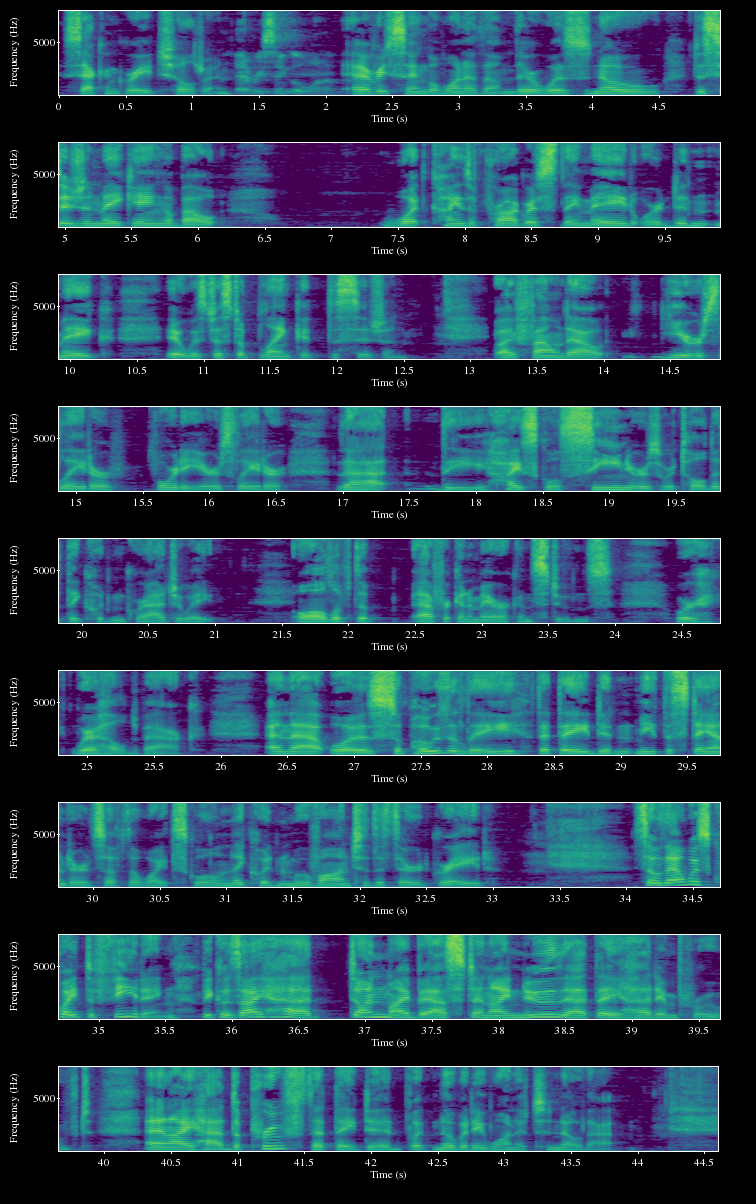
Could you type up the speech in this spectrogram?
second grade children. Every single one of them. Every single one of them. There was no decision making about what kinds of progress they made or didn't make. It was just a blanket decision. I found out years later, 40 years later, that the high school seniors were told that they couldn't graduate all of the African American students were were held back. And that was supposedly that they didn't meet the standards of the white school and they couldn't move on to the third grade. So that was quite defeating because I had done my best and I knew that they had improved and I had the proof that they did, but nobody wanted to know that.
